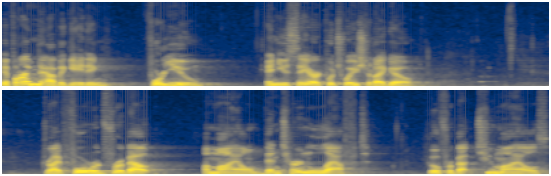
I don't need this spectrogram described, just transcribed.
If I'm navigating for you and you say, Eric, which way should I go? Drive forward for about a mile, then turn left, go for about two miles,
